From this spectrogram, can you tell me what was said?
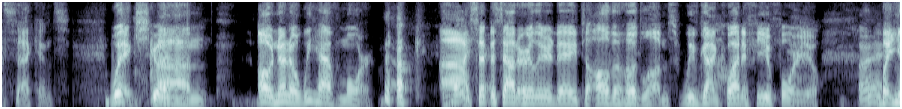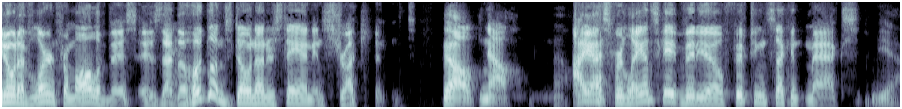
seconds. Which Good. um oh no no we have more. Uh, I sent this out earlier today to all the hoodlums. We've got quite a few for you. All right. But you know what I've learned from all of this is that the hoodlums don't understand instructions. no, no. I asked for landscape video, 15 second max. Yeah.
